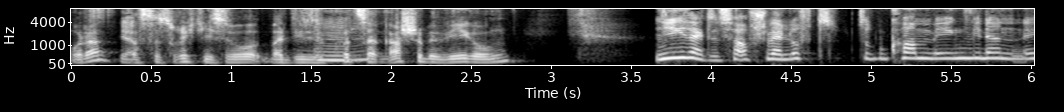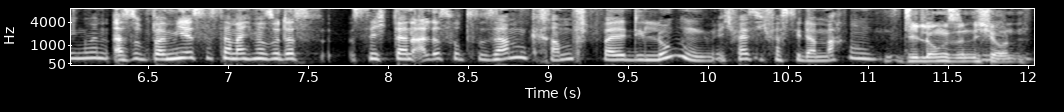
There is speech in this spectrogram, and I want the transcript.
Oder? Ja. Dass das so richtig so, weil diese mhm. kurze, rasche Bewegung. Wie gesagt, es ist auch schwer, Luft zu bekommen irgendwie dann irgendwann. Also bei mir ist es dann manchmal so, dass sich dann alles so zusammenkrampft, weil die Lungen, ich weiß nicht, was die da machen. Die Lungen sind nicht hier unten.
